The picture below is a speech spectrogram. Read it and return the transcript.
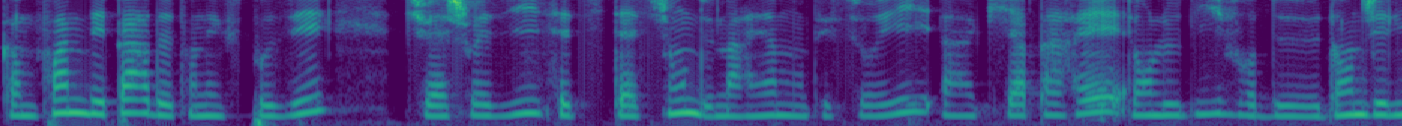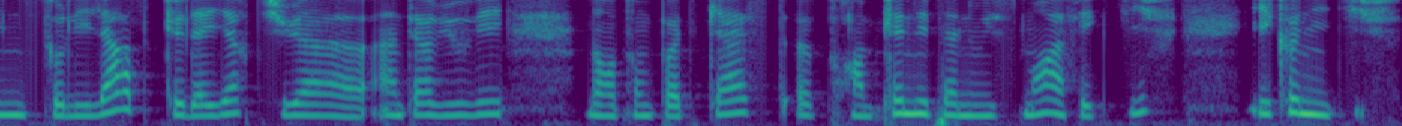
Comme point de départ de ton exposé, tu as choisi cette citation de Maria Montessori euh, qui apparaît dans le livre d'Angeline Solillard que d'ailleurs tu as euh, interviewé dans ton podcast euh, pour un plein épanouissement affectif et cognitif.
